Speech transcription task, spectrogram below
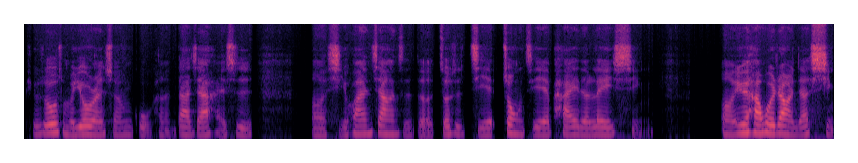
比如说什么悠人神鼓，可能大家还是，呃，喜欢这样子的，就是节重节拍的类型，嗯、因为它会让人家醒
